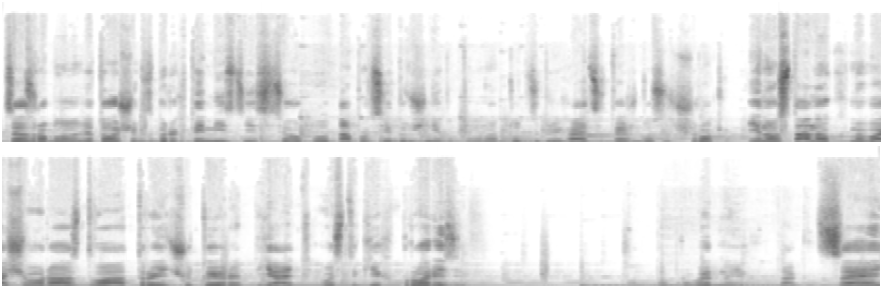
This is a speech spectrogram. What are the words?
Це зроблено для того, щоб зберегти міцність цього полотна по всій довжині, тобто воно тут зберігається теж досить широким. І наостанок ми бачимо раз, два, три, чотири, п'ять ось таких прорізів. Видно їх, так? Це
